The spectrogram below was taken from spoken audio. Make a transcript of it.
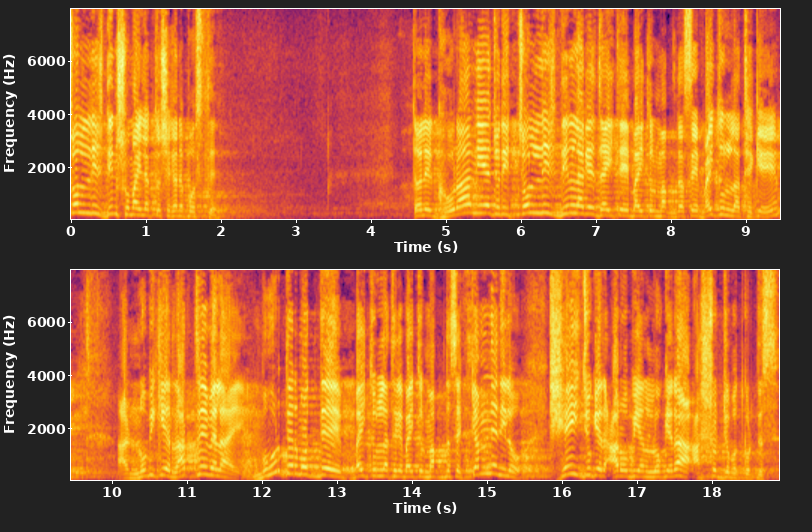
চল্লিশ দিন সময় লাগতো সেখানে পৌঁছতে। তাহলে ঘোড়া নিয়ে যদি চল্লিশ দিন লাগে যাইতে বাইতুল মাকদাসে, বাইতুল্লাহ থেকে আর নবীকে রাত্রে বেলায় মুহূর্তের মধ্যে বাইতুল্লাহ থেকে বাইতুল মাকদাসে কেমনে নিল? সেই যুগের আরবিয়ান লোকেরা আশ্চর্য বোধ করতেছে।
